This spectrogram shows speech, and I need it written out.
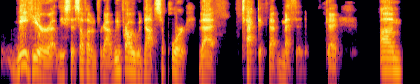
We here, at least at Self Haven't Forgotten, we probably would not support that tactic, that method. Okay. Um,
